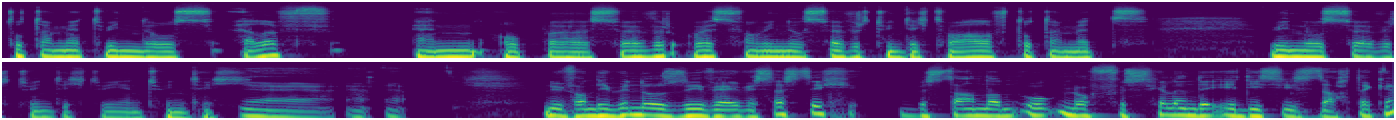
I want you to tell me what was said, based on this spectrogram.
tot en met Windows 11 en op uh, Server OS van Windows Server 2012 tot en met Windows Server 2022. Ja, ja, ja, ja. Nu, van die Windows 365 bestaan dan ook nog verschillende edities, dacht ik, hè?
